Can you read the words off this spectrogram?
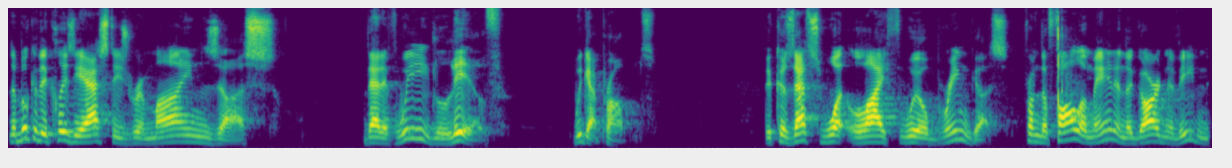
The book of Ecclesiastes reminds us that if we live, we got problems. Because that's what life will bring us. From the fall of man in the Garden of Eden,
